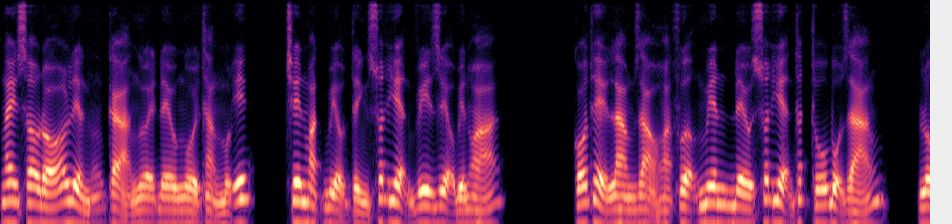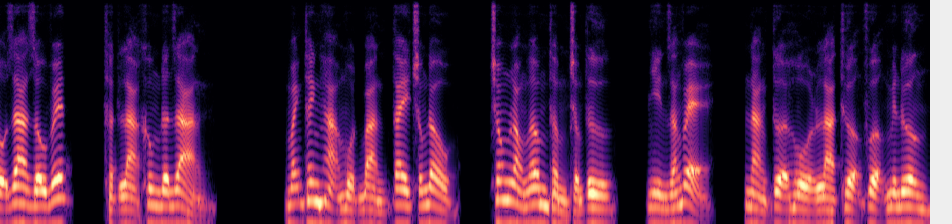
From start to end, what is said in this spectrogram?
ngay sau đó liền cả người đều ngồi thẳng một ít, trên mặt biểu tình xuất hiện vi diệu biến hóa. Có thể làm rảo hoạt phượng miên đều xuất hiện thất thố bộ dáng, lộ ra dấu vết, thật là không đơn giản. Mạnh thanh hạ một bàn tay chống đầu, trong lòng âm thầm trầm tư, nhìn dáng vẻ, nàng tựa hồ là thượng phượng miên đương.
